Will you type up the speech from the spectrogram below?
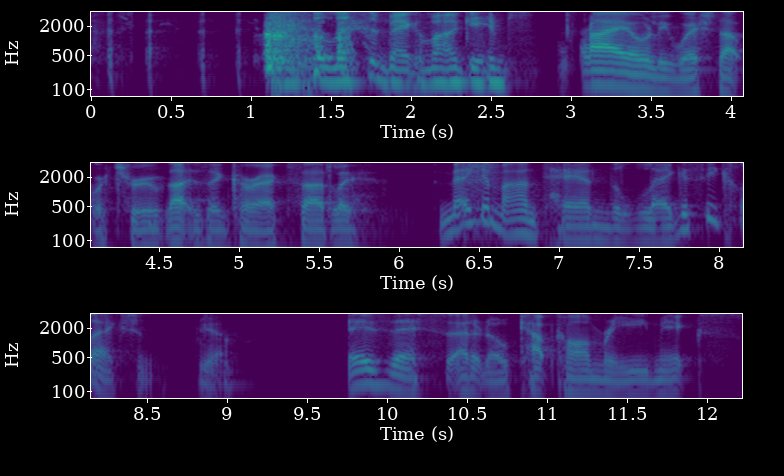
A list of Mega Man games. I only wish that were true. That is incorrect, sadly. Mega Man 10, the Legacy Collection. Yeah. Is this, I don't know, Capcom remix?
